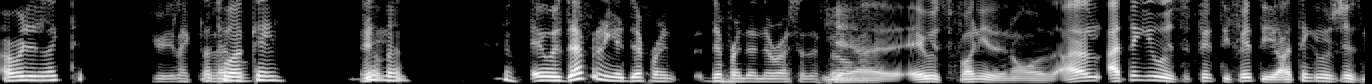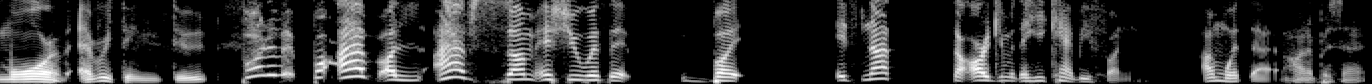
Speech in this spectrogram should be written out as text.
I really liked it. You really like the That's why I level? came. Yeah man. It was definitely a different different than the rest of the films. Yeah, it was funnier than all. I I think it was 50-50. I think it was just more of everything, dude. part of it pa- I have a I have some issue with it, but it's not the argument that he can't be funny. I'm with that Mhm. 100%.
